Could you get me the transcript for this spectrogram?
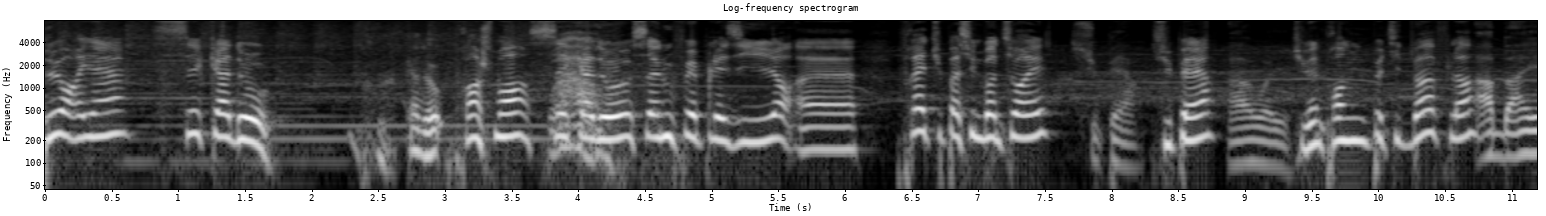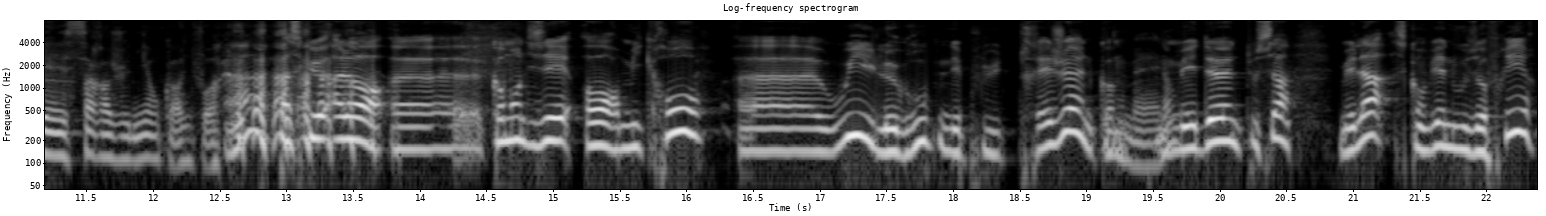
De rien, c'est cadeau. Cadeau. Franchement, c'est Wow. cadeau, ça nous fait plaisir. Euh, Fred, tu passes une bonne soirée? Super. Super. Ah ouais. Tu viens de prendre une petite baffe là? Ah bah ça rajeunit encore une fois. Hein? Parce que, alors, euh, comme on disait hors micro, euh, oui, le groupe n'est plus très jeune, comme Mais. Maiden, tout ça. Mais là, ce qu'on vient de vous offrir,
